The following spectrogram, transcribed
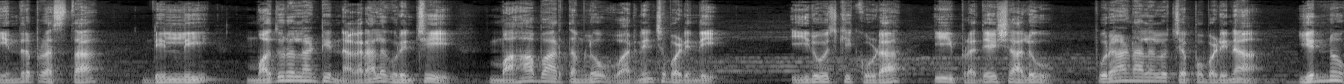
ఇంద్రప్రస్థ ఢిల్లీ మధుర లాంటి నగరాల గురించి మహాభారతంలో వర్ణించబడింది. ఈ రోజుకి కూడా ఈ ప్రదేశాలు పురాణాలలో చెప్పబడిన ఎన్నో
